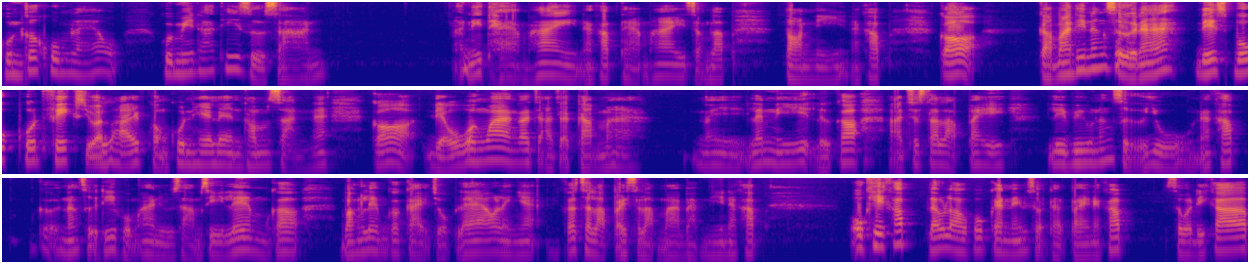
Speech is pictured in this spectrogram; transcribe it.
คุณก็คุ้มแล้ว คุณมีหน้าที่สื่อสาร อันนี้แถมให้นะครับ แถมให้สำหรับตอนนี้นะครับ ก็กลับมาที่หนังสือนะ This Book Could Fix Your Life ของคุณเฮเลนทอมสันนะ ก็เดี๋ยวว่างๆ ก็จะอาจจะกลับมา ในเล่มนี้ หรือก็อาจจะสลับไปรีวิวหนังสืออยู่นะครับก็หนังสือที่ผมอ่านอยู่ 3-4 เล่ม ก็บางเล่มก็ไก่จบแล้วอะไรเงี้ยก็สลับไปสลับมาแบบนี้นะครับ โอเคครับ แล้วเราพบกันในสดถัดไปนะครับ สวัสดีครับ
